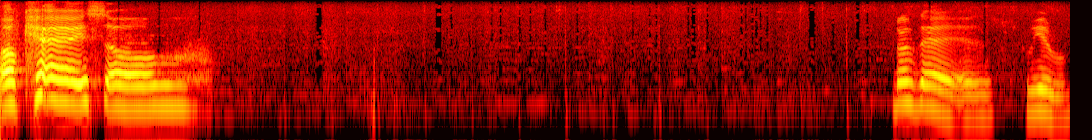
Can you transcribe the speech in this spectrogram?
Okay, so this is weird.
